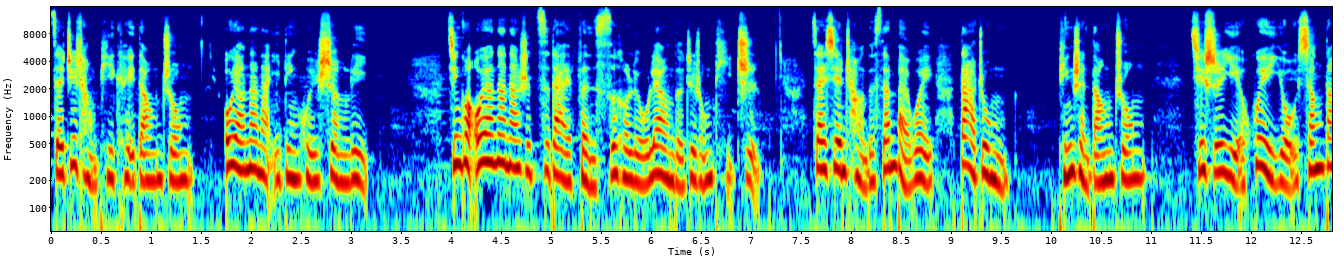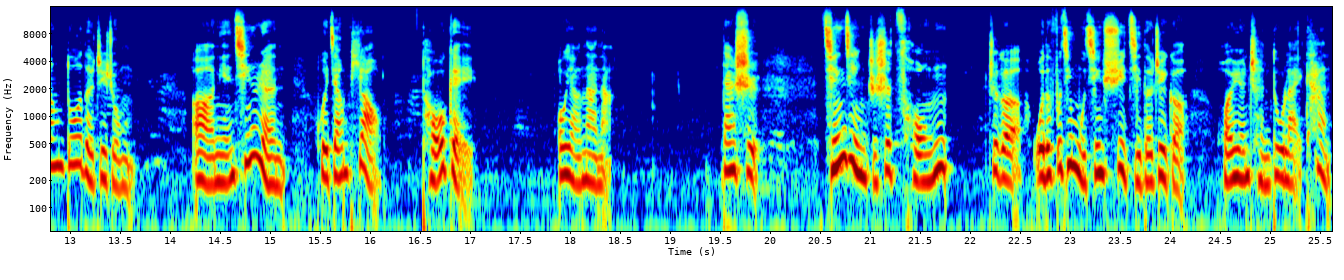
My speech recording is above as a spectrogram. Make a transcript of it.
在这场 PK 当中，欧阳娜娜一定会胜利。尽管欧阳娜娜是自带粉丝和流量的这种体质，在现场的三百位大众评审当中。其实也会有相当多的这种，呃，年轻人会将票投给欧阳娜娜，但是仅仅只是从这个《我的父亲母亲》续集的这个还原程度来看，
